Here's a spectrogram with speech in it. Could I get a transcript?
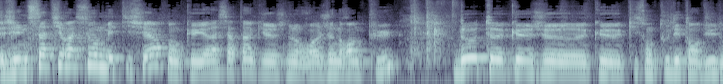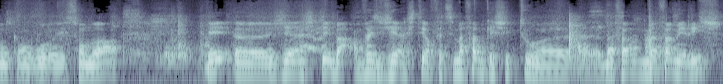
J'ai une saturation de mes t-shirts. Donc, il y en a certains que je ne, je ne rentre plus. D'autres que je, que, qui sont tout détendus. Donc, en gros, ils sont morts. Et euh, j'ai acheté. Bah, en fait, j'ai acheté. En fait, c'est ma femme qui achète tout. hein. Ma, femme, ma femme est riche.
